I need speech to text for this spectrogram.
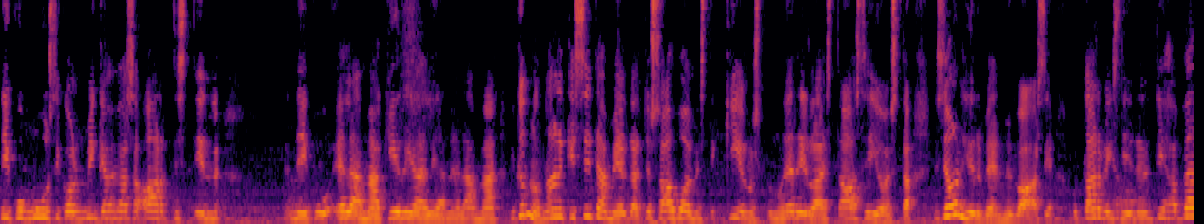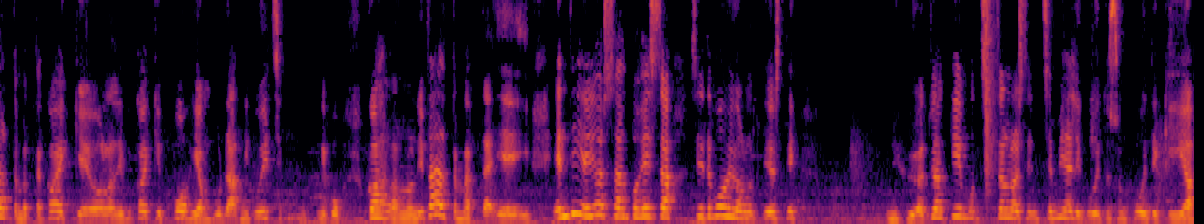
niin kuin muusikon, minkä hyvänsä artistin niin kuin elämää, kirjailijan elämää, niin kyllä on ainakin sitä mieltä, että jos on avoimesti kiinnostunut erilaista asioista, niin se on hirveän hyvä asia. Mutta tarvitsisi niitä nyt ihan välttämättä kaikkea olla, niin kuin kaikki pohjanbudat, niin kuin itse niin kuin kahlannut, niin välttämättä ei. En tiedä, jossain kohdassa siitä voi olla tietysti niin hyötyäkin, mutta sanoisin, että se mielikuvitus on kuitenkin ja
